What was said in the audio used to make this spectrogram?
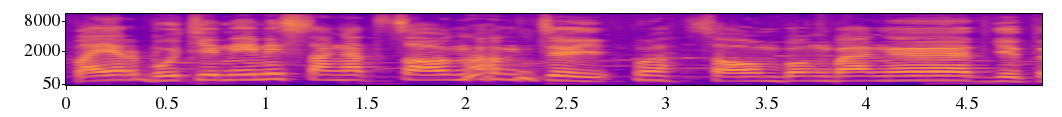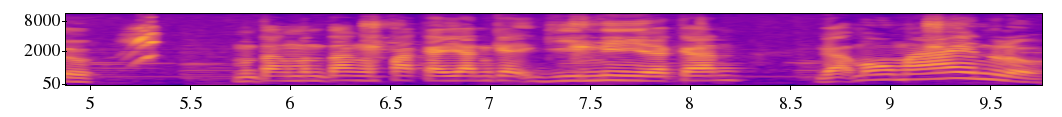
Player bucin ini sangat songong cuy. Wah sombong banget gitu. Mentang-mentang pakaian kayak gini ya kan? Nggak mau main loh.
